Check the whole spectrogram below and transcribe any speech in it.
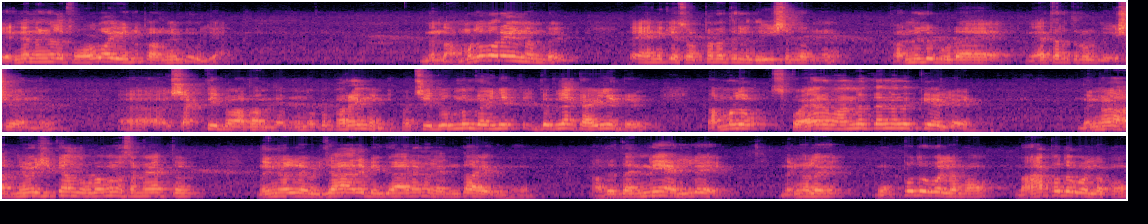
എന്നെ നിങ്ങൾ ഫോളോ ചെയ്യുന്നു പറഞ്ഞിട്ടുമില്ല പിന്നെ നമ്മൾ പറയുന്നുണ്ട് എനിക്ക് സ്വപ്നത്തിൽ ദീക്ഷ തന്നു കണ്ണിലൂടെ നേത്രത്തിലൂടെ ദീക്ഷ തന്നു ആ, ശക്തിപാതം തന്നു എന്നൊക്കെ പറയുന്നുണ്ട്. പക്ഷെ ഇതൊന്നും കഴിഞ്ഞിട്ട് ഇതെല്ലാം കഴിഞ്ഞിട്ട് നമ്മൾ സ്ക്വയർ വണ്ണിൽ തന്നെ നിൽക്കുകയല്ലേ? നിങ്ങൾ അന്വേഷിക്കാൻ തുടങ്ങുന്ന സമയത്ത് നിങ്ങളുടെ വിചാര വികാരങ്ങൾ എന്തായിരുന്നു? അത് തന്നെയല്ലേ നിങ്ങൾ മുപ്പത് കൊല്ലമോ നാൽപ്പത് കൊല്ലമോ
